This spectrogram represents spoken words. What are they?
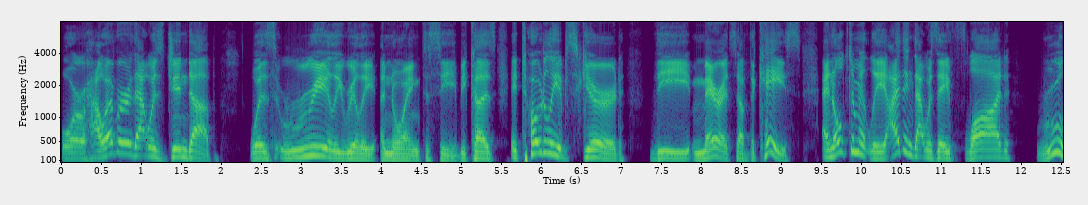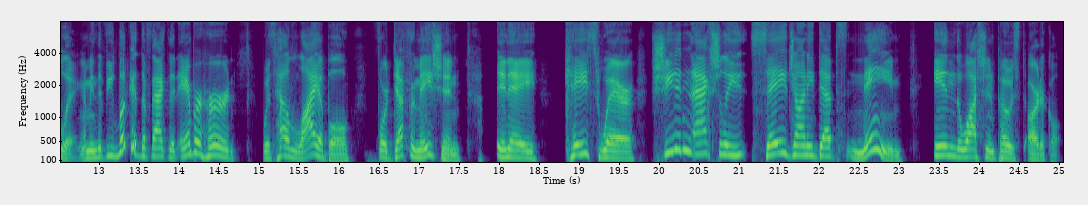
or however that was ginned up was really really annoying to see because it totally obscured the merits of the case. And ultimately i think that was a flawed ruling. I mean if you look at the fact that amber heard was held liable for defamation in a case where she didn't actually say johnny depp's name in the washington post article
